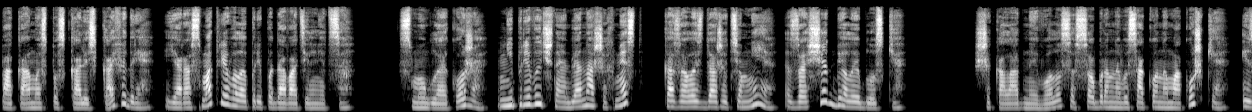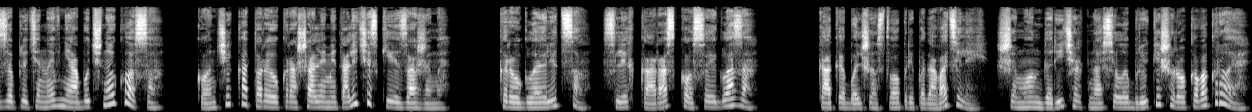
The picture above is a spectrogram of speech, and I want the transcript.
Пока мы спускались к кафедре, я рассматривала преподавательницу. Смуглая кожа, непривычная для наших мест, казалась даже темнее за счет белой блузки. Шоколадные волосы собраны высоко на макушке и заплетены в необычную косу, кончик которой украшали металлические зажимы. Круглое лицо, слегка раскосые глаза. Как и большинство преподавателей, Шимонда Ричард носила брюки широкого кроя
